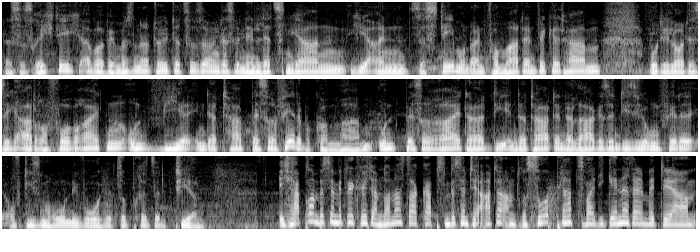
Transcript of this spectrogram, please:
Das ist richtig, aber wir müssen natürlich dazu sagen, dass wir in den letzten Jahren hier ein System und ein Format entwickelt haben, wo die Leute sich A darauf vorbereiten und wir in der Tat bessere Pferde bekommen haben und bessere Reiter, die in der Tat in der Lage sind, diese jungen Pferde auf diesem hohen Niveau hier zu präsentieren. Ich habe so ein bisschen mitgekriegt, am Donnerstag gab es ein bisschen Theater am Dressurplatz, weil die generell mit der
